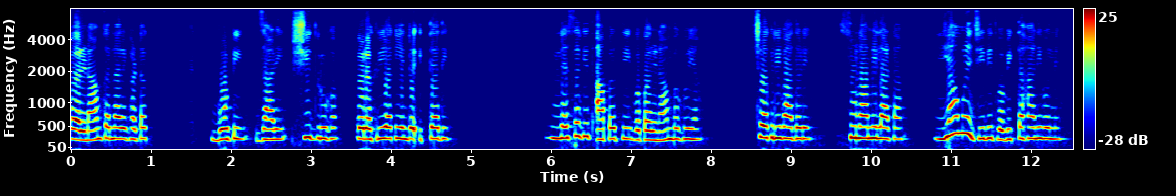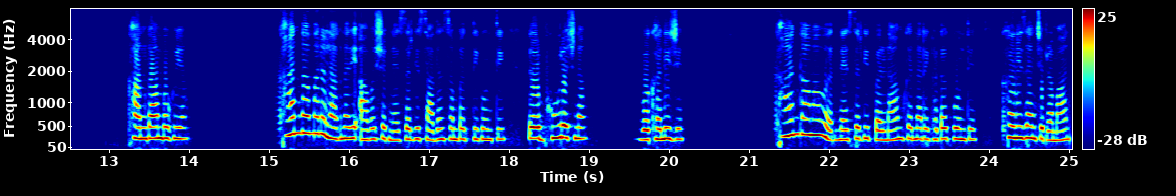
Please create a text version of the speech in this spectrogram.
परिणाम करणारे घटक. बोटी जाळी शीतगृह प्रक्रिया केंद्र इत्यादी. नैसर्गिक आपत्ती व परिणाम बघूया. चक्रीवादळे सुनामी लाटा यामुळे जीवित व वित्तहानी होणे. खाणकाम बघूया. खाणकामाला लागणारी आवश्यक नैसर्गिक साधन संपत्ती कोणती? तर भूरचना व खनिजे. खाणकामावर नैसर्गिक परिणाम करणारे घटक कोणते? खनिजांचे प्रमाण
